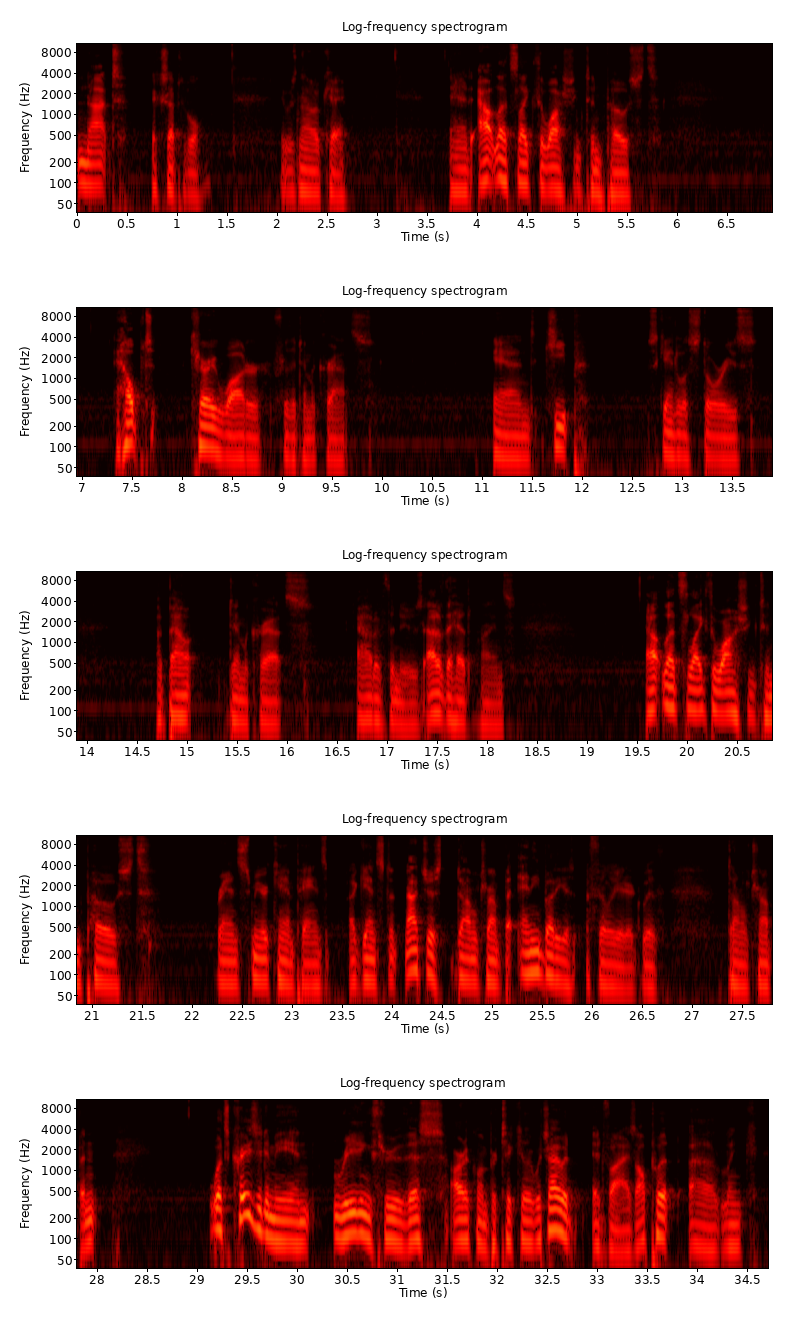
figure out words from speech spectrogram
not acceptable. It was not okay. And outlets like the Washington Post helped carry water for the Democrats and keep scandalous stories about Democrats out of the news, out of the headlines. Outlets like the Washington Post ran smear campaigns against not just Donald Trump, but anybody affiliated with Donald Trump. And what's crazy to me in reading through this article in particular, which I would advise, I'll put a link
